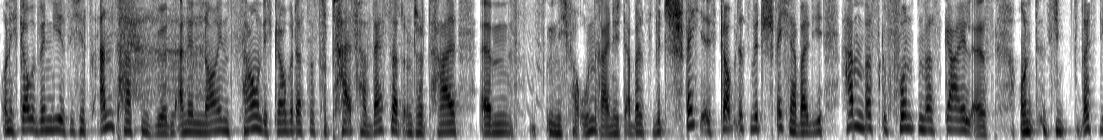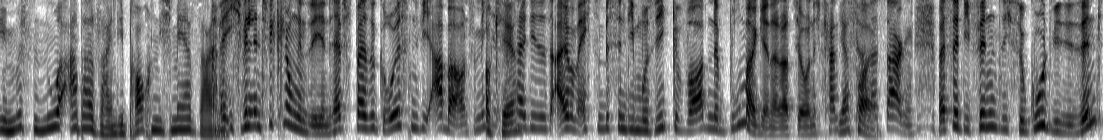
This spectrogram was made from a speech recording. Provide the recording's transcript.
und ich glaube, wenn die sich jetzt anpassen würden an den neuen Sound, ich glaube, dass das total verwässert und total ähm, nicht verunreinigt, aber es wird schwächer. Ich glaube, das wird schwächer, weil die haben was gefunden, was geil ist. Und sie, weißt du, die müssen nur aber sein, die brauchen nicht mehr sein. Aber ich will Entwicklungen sehen, selbst bei so Größen wie ABBA. Und für mich Okay. ist halt dieses Album echt so ein bisschen die Musik gewordene Boomer-Generation. Ich kann es Ja, nicht voll. anders sagen. Weißt du, die finden sich so gut, wie sie sind.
